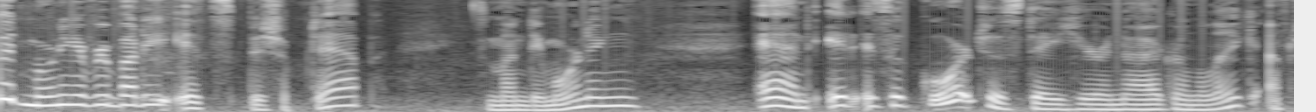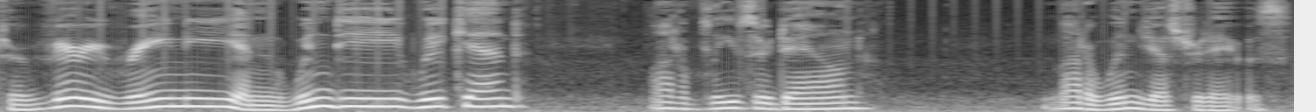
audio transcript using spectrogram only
Good morning, everybody. It's Bishop Deb. It's Monday morning, and it is a gorgeous day here in Niagara on the Lake after a very rainy and windy weekend. A lot of leaves are down. A lot of wind yesterday. It was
